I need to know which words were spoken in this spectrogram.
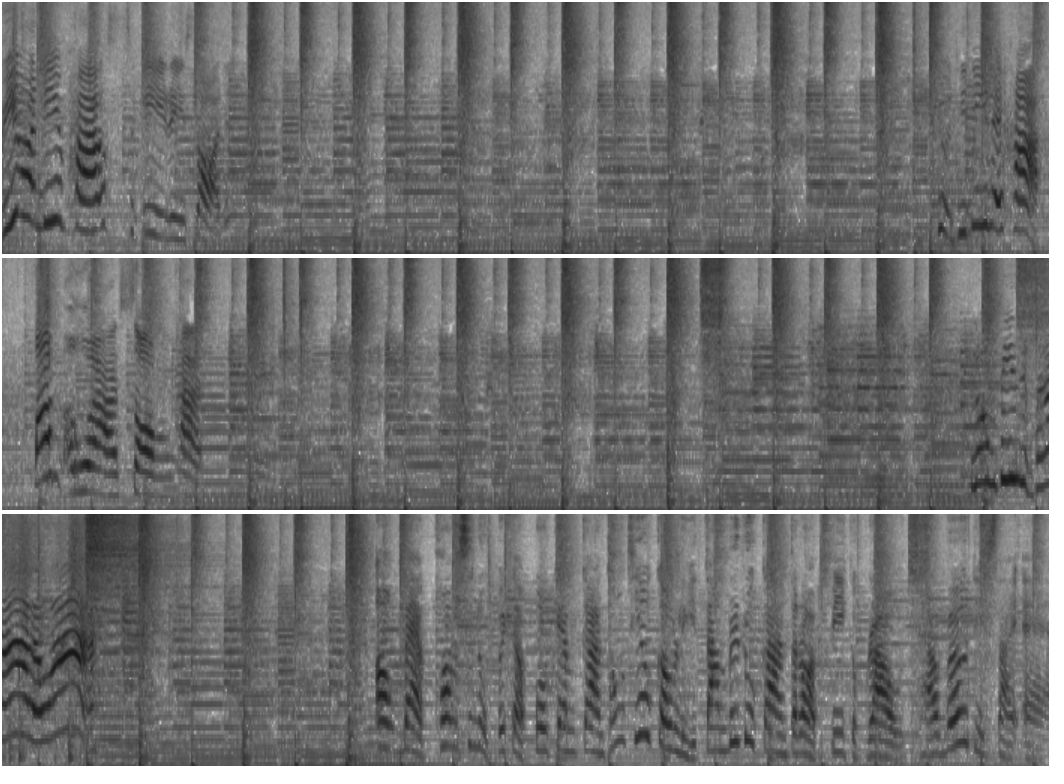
วิวันดีพาร์คสกีรีสอร์ท อยู่ที่นี่เลยค่ะ ป้อมอวาซองค่ะ ลูกที่ 15 แล้วว่ะออกแบบความสนุกไปกับโปรแกรมการท่องเที่ยวเกาหลีตามฤดูกาลตลอดปีกับเรา Travel Design Air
